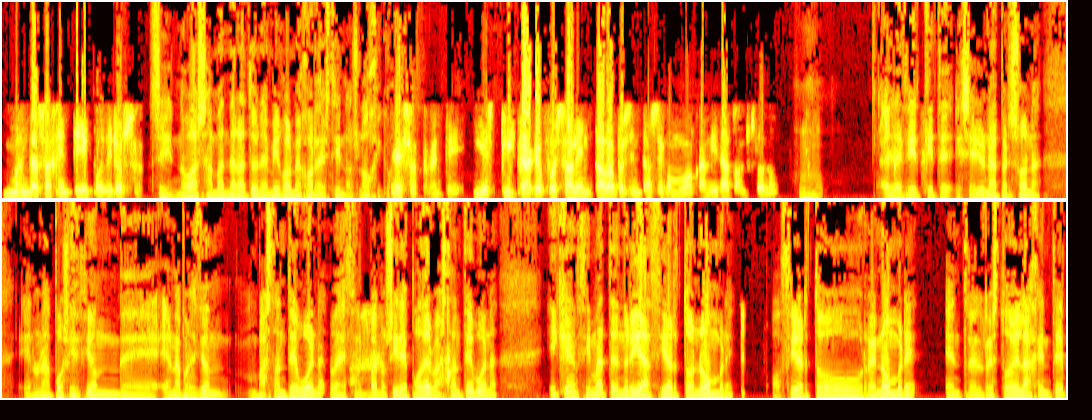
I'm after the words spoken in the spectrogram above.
mandas a gente poderosa. Sí, no vas a mandar a tu enemigo al mejor destino, es lógico. Exactamente. Y explica que fuese alentado a presentarse como candidato al trono. Es decir, que, te- que sería una persona en una posición de, en una posición bastante buena, no voy a decir, bueno, sí, de poder bastante buena, y que encima tendría cierto nombre o cierto renombre entre el resto de la gente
